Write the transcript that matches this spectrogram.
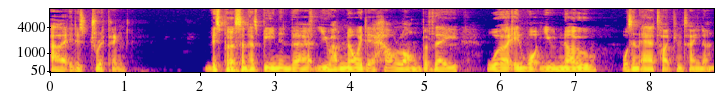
Uh, it is dripping. This person has been in there. You have no idea how long, but they were in what you know was an airtight container.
